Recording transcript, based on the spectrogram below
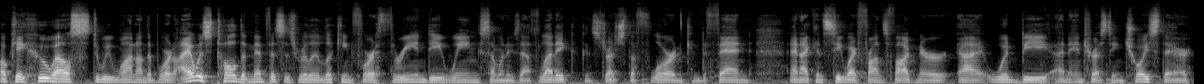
okay, who else do we want on the board? I was told that Memphis is really looking for a three and D wing, someone who's athletic, who can stretch the floor and can defend, and I can see why Franz Wagner uh, would be an interesting choice there.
